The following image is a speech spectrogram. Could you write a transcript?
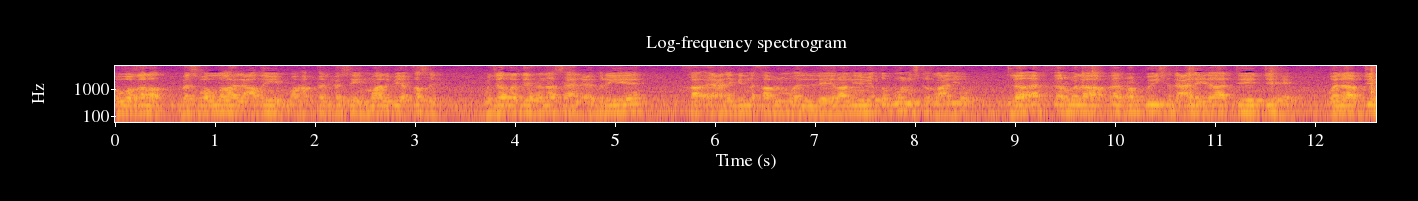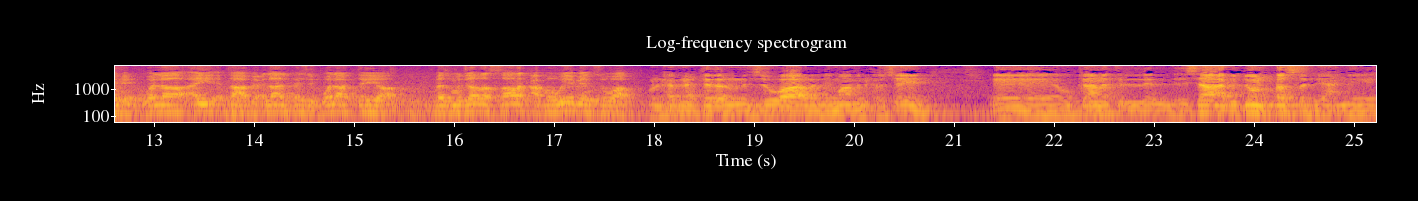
هو غلط بس والله العظيم وحق الحسين ما نبي قصد مجرد إحنا ناس العبريه يعني قلنا خاب الإيرانيين يطلبون نشتغل عليهم لا أكثر ولا أقل. ربي يشهد علي لا جهه ولا بجهه ولا أي تابع لا الحزب ولا التيار. بس مجرد صارت عفوية بين سوار ونحب نعتذر من الزوار الإمام الحسين إيه وكانت الإساءة بدون قصد يعني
